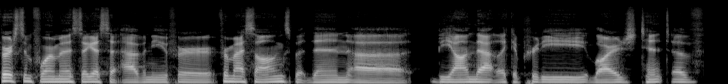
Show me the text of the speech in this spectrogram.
first and foremost i guess an avenue for for my songs but then uh beyond that like a pretty large tent of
